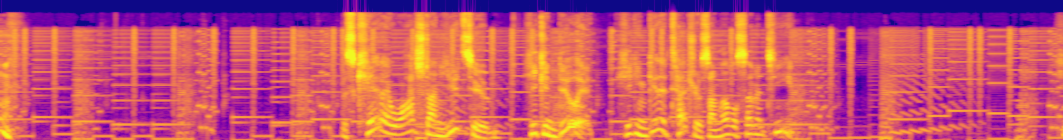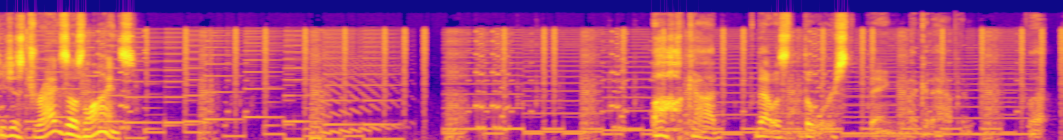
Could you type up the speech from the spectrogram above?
Mm. This kid I watched on YouTube, he can do it. He can get a Tetris on level 17. He just drags those lines. Oh god, that was the worst thing that could have happened. But...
